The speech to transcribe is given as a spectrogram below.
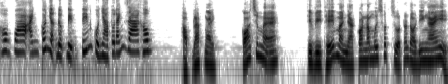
hôm qua anh có nhận được điện tín của nhà tôi đánh ra không? Học đáp ngay. Có chứ mẹ. Thì vì thế mà nhà con nó mới sốt ruột nó đòi đi ngay.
